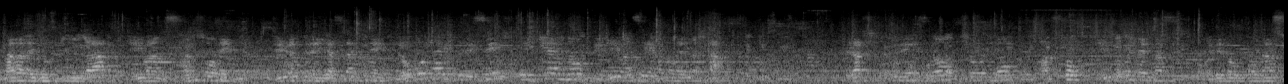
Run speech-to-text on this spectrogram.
田辺ジョッキーは G13 勝目。16年安田記念ロゴタイプで制して以来の G1 制覇となりましたクラシックレースの勝利も初ということになりますおめでとうございます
